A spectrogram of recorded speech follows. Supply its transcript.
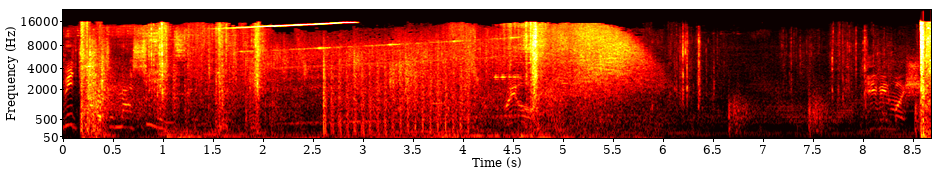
Recharging my shields. Reloading. Giving my shield.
